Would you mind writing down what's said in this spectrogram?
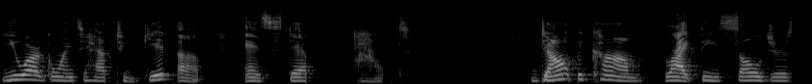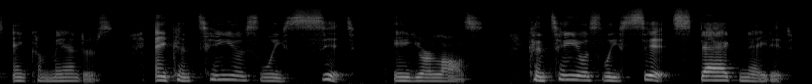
You are going to have to get up and step out. Don't become like these soldiers and commanders and continuously sit in your loss, continuously sit stagnated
